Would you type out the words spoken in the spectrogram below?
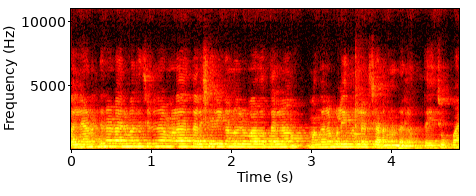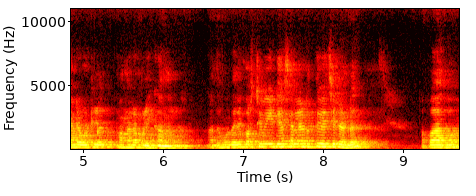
കല്യാണത്തിനോടനുബന്ധിച്ചിട്ട് നമ്മളെ തലശ്ശേരി കണ്ണൂർ ഭാഗത്തെല്ലാം മംഗലം വിളി എന്നുള്ളൊരു ചടങ്ങുണ്ടല്ലോ. പ്രത്യേകിച്ച് ഉപ്പാന്റെ വീട്ടിൽ മംഗലം വിളിക്കാന്നുള്ളത് അത് മുതൽ കുറച്ച് വീഡിയോസ് എല്ലാം എടുത്ത് വെച്ചിട്ടുണ്ട്. അപ്പോൾ അതും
